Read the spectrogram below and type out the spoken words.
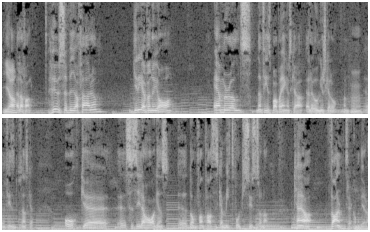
ja. i alla fall. Husebyaffären, Greven och jag, Emeralds, den finns bara på engelska, eller ungerska då, men den finns inte på svenska. Och eh, eh, Cecilia Hagens eh, De fantastiska Mittfordsystrarna kan jag varmt rekommendera.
